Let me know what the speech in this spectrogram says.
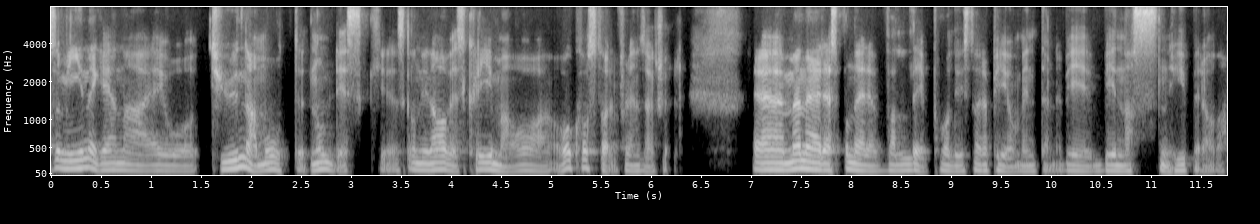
så, mine gener er jo tuna mot et nordisk, skandinavisk klima og, og kosthold, for den saks skyld. Men jeg responderer veldig på lysterapi om vinteren. Jeg blir, blir nesten hyper av det.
